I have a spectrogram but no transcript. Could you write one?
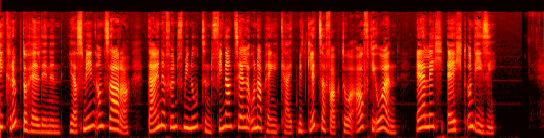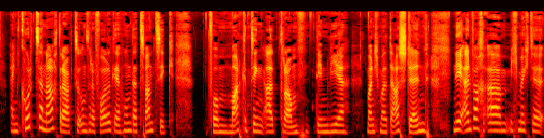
Die Kryptoheldinnen Jasmin und Sarah, deine 5 Minuten finanzielle Unabhängigkeit mit Glitzerfaktor auf die Ohren. Ehrlich, echt und easy. Ein kurzer Nachtrag zu unserer Folge 120 vom Marketing-Albtraum, den wir manchmal darstellen. Nee, einfach, ähm, ich möchte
